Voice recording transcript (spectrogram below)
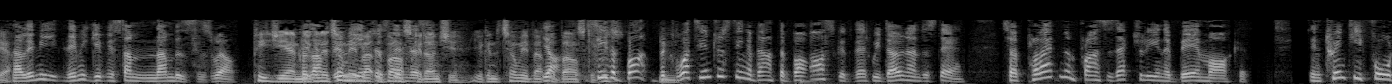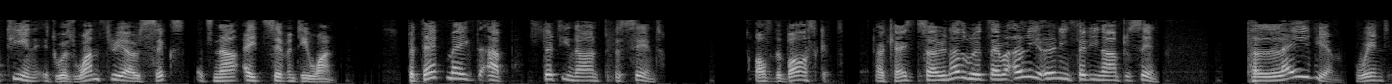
Yeah. Now let me let me give you some numbers as well. PGM. You're going to tell me about the basket, aren't you? You're going to tell me about yeah. the basket. See which, the ba- but mm. what's interesting about the basket that we don't understand? So platinum price is actually in a bear market. In 2014, it was 1306. It's now 871. But that made up 39% of the basket. Okay. So in other words, they were only earning 39%. Palladium went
